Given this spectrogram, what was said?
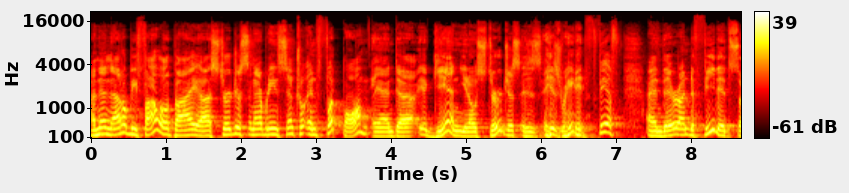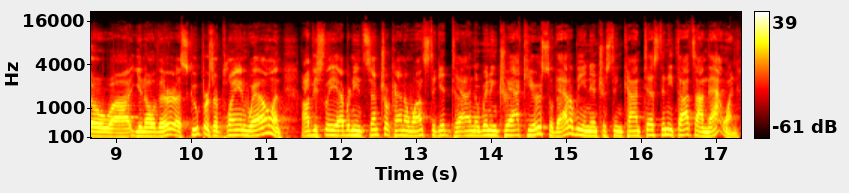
And then that'll be followed by uh, Sturgis and Aberdeen Central in football. And uh, again, you know, Sturgis is, is rated fifth and they're undefeated. So, uh, you know, their uh, Scoopers are playing well. And obviously, Aberdeen Central kind of wants to get on the winning track here. So that'll be an interesting contest. Any thoughts on that one?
